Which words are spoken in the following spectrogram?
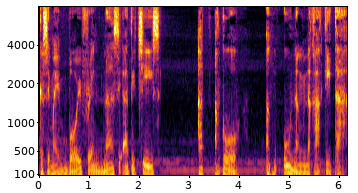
kasi may boyfriend na si Ate Cheese at ako ang unang nakakita.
